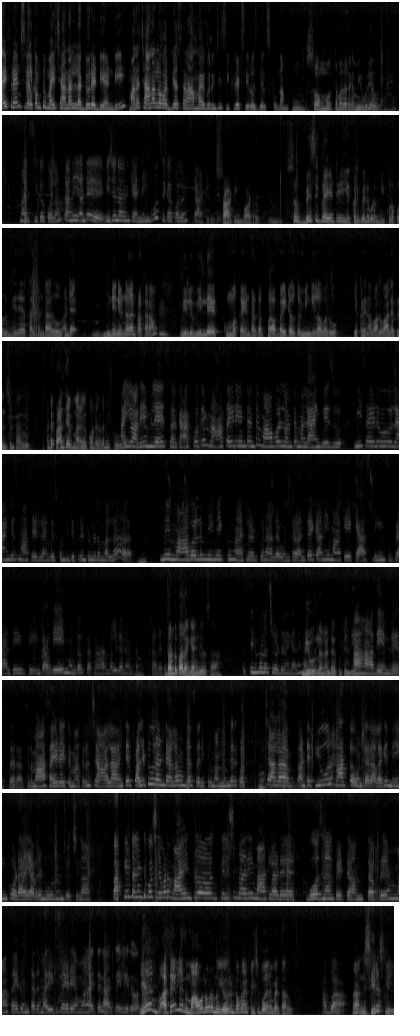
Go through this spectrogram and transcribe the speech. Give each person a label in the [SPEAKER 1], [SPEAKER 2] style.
[SPEAKER 1] Hi friends welcome to my channel Laddu Reddy అండి. మన ఛానల్లో వర్క్ చేస్తున్న అమ్మాయి గురించి సీక్రెట్స్ ఈ రోజు తెలుసుకుందాం.
[SPEAKER 2] సో మొట్టమొదటిగా మీ ఊరు ఎవరు?
[SPEAKER 3] మాది శ్రీకాకుళం కానీ అంటే విజయనగరంకి ending Srikakulam starting
[SPEAKER 2] starting border so బేసిక్గా ఏంటి ఎక్కడికి పోయినా కూడా మీ కులపళ్ళు మీరే కలిసి ఉంటారు. అంటే నేను విన్నదాని ప్రకారం వీళ్ళు వీళ్ళే కుమ్మక్కై ఉంటారు తప్ప బయట వాళ్ళతో మింగిల్ అవ్వరు. ఎక్కడైనా వాళ్ళు వాళ్ళే ఫ్రెండ్స్ ఉంటారు. అంటే ప్రాంతీయ అభిమానం ఎక్కువ ఉంటుంది కదా మీకు?
[SPEAKER 3] అయ్యో అదేం లేదు సార్. కాకపోతే మా సైడ్ ఏంటంటే మా వాళ్ళు అంటే మా లాంగ్వేజ్ మీ సైడ్ లాంగ్వేజ్ మా సైడ్ లాంగ్వేజ్ కొంచెం డిఫరెంట్ ఉండడం వల్ల మేము. మా వాళ్ళు మేము ఎక్కువ మాట్లాడుకొని అలా ఉంటుంది అంతేకాని మాకే క్యాస్ట్ ఫీలింగ్స్ ప్రాంతీయ ఫీలింగ్స్ అవి ఏమి ఉండవు సార్. నార్మల్ గానే ఉంటాం.
[SPEAKER 2] దండుపాలెం గ్యాంగ్ తెలుసా?
[SPEAKER 3] సినిమాలో చూడడమే కానీ
[SPEAKER 2] మీ ఊర్లోనంట పుట్టింది.
[SPEAKER 3] ఆహా అదేం లేదు సార్. అసలు మా సైడ్ అయితే మాత్రం చాలా అంటే పల్లెటూరు అంటే ఎలా ఉంటుంది సార్. ఇప్పుడు మనం ఉండేది కూడా చాలా అంటే ప్యూర్ హార్ట్తో ఉంటారు. అలాగే మేము కూడా ఎవరైనా ఊరు నుంచి వచ్చినా పక్కింటి ఇంటికి వచ్చినా కూడా మా ఇంట్లో పిలిచి మరీ మాట్లాడే భోజనాలు పెట్టే అంత ప్రేమ మా సైడ్ ఉంటది. మరి ఇటు సైడ్ ఏమో అయితే నాకు తెలీదు.
[SPEAKER 2] ఏం అటేం లేదు. మా ఊర్లో కూడా నువ్వు ఎవరింట్లో పోయినా పిలిచి భోజనం పెడతారు.
[SPEAKER 3] అబ్బా.
[SPEAKER 2] సీరియస్లీ?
